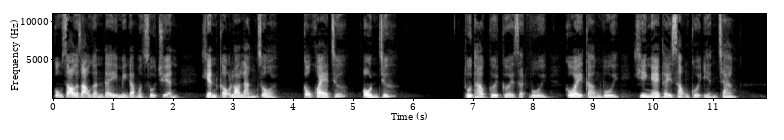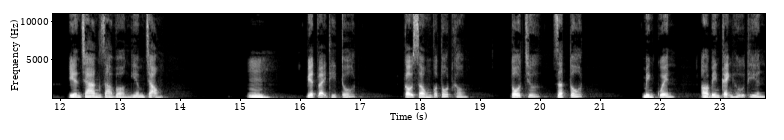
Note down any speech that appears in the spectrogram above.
Cũng do dạo gần đây mình gặp một số chuyện khiến cậu lo lắng rồi. Cậu khỏe chứ? Ổn chứ? Thu Thảo cười cười rất vui. Cô ấy càng vui khi nghe thấy giọng của Yến Trang. Yến Trang giả vờ nghiêm trọng. Ừ, biết vậy thì tốt. Cậu sống có tốt không? Tốt chứ, rất tốt. Mình quên, ở bên cạnh Hữu Thiên,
